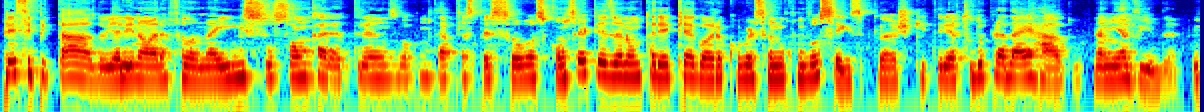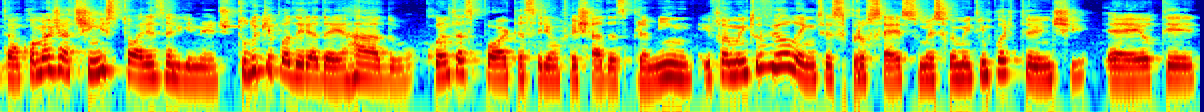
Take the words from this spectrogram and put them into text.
precipitado e ali na hora falando, é isso, sou um cara trans, vou contar para as pessoas, com certeza eu não estaria aqui agora conversando com vocês, porque eu acho que teria tudo para dar errado na minha vida. Então, como eu já tinha histórias ali, né, de tudo que poderia dar errado, quantas portas seriam fechadas para mim, e foi muito violento esse processo, mas foi muito importante é, eu ter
